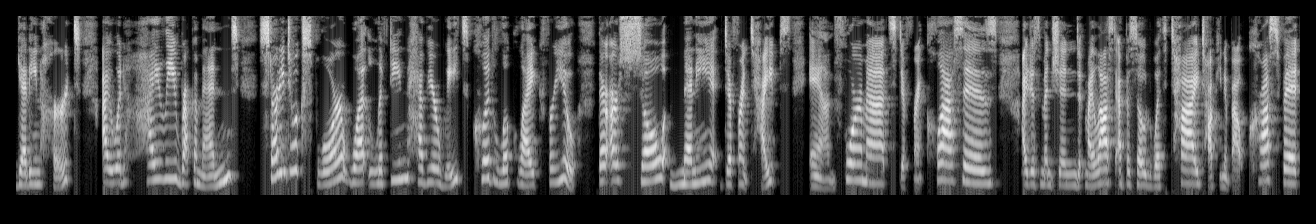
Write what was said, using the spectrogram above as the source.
getting hurt, I would highly recommend starting to explore what lifting heavier weights could look like for you. There are so many different types and formats, different classes. I just mentioned my last episode with Ty talking about CrossFit.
